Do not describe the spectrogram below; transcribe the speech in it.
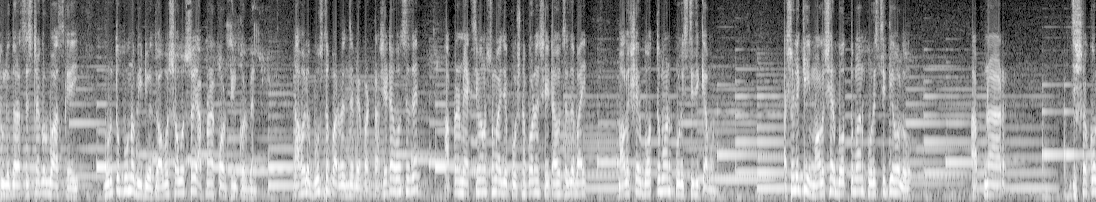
তুলে ধরার চেষ্টা করব আজকে এই গুরুত্বপূর্ণ ভিডিওতে। অবশ্যই অবশ্যই আপনারা কন্টিনিউ করবেন। তাহলে বুঝতে পারবেন যে ব্যাপারটা। সেটা হচ্ছে যে, আপনার ম্যাক্সিমাম সময় যে প্রশ্ন করেন, সেটা হচ্ছে যে, ভাই, মালয়েশিয়ার বর্তমান পরিস্থিতি কেমন? আসলে কি, মালয়েশিয়ার বর্তমান পরিস্থিতি হলো আপনার যে সকল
